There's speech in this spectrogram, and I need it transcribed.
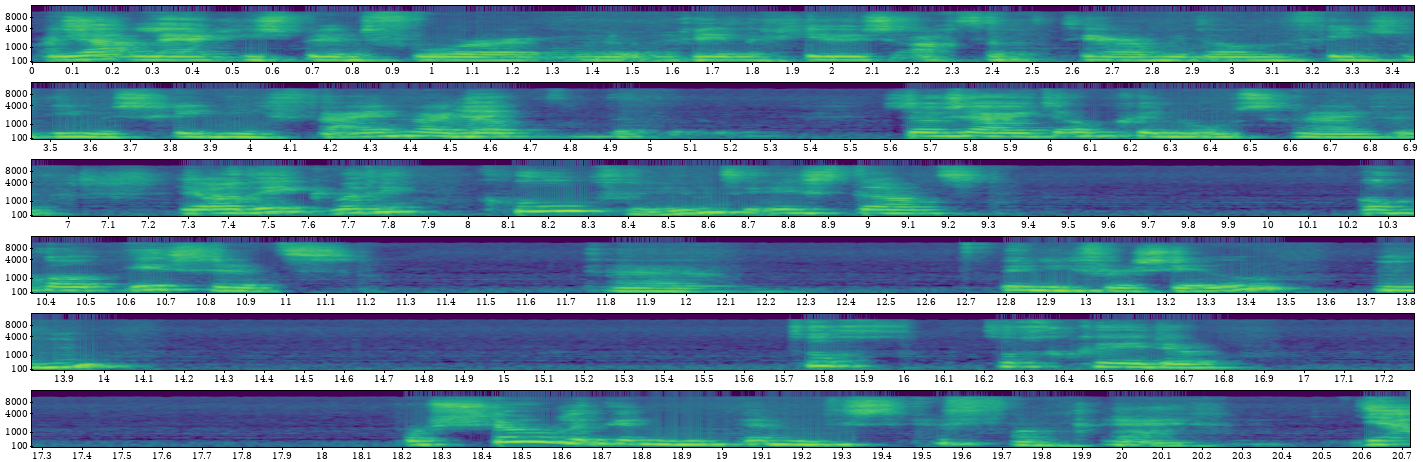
Als Ja. je allergisch bent voor uh, religieus-achtige termen, dan vind je die misschien niet fijn. Maar Nee. dat, dat- zo zou je het ook kunnen omschrijven. Ja, wat, ik, wat ik cool vind, is dat, ook al is het universeel, Mhm. toch, toch kun je er persoonlijk een, een besef van krijgen. Ja,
